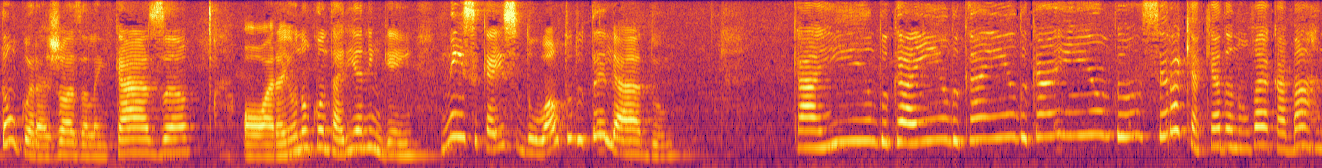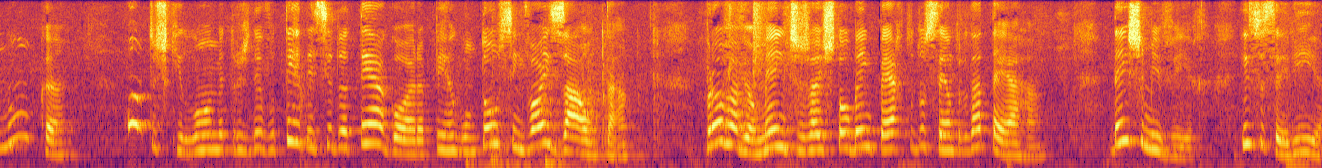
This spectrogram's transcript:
tão corajosa lá em casa. Ora, eu não contaria a ninguém, nem se caísse do alto do telhado. Caindo, caindo, caindo, caindo. Será que a queda não vai acabar nunca? Quantos quilômetros devo ter descido até agora? perguntou-se em voz alta. Provavelmente já estou bem perto do centro da Terra. Deixe-me ver. Isso seria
